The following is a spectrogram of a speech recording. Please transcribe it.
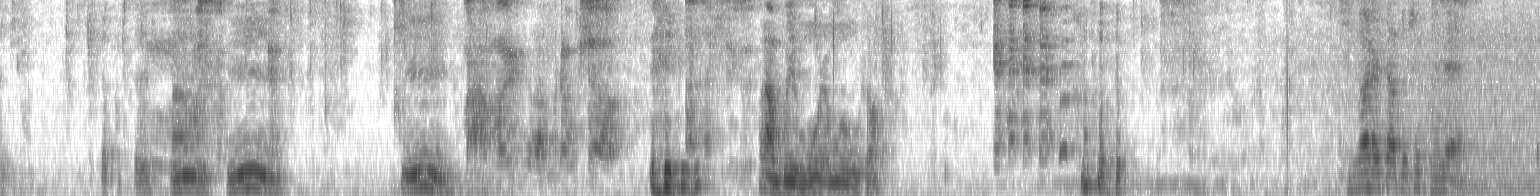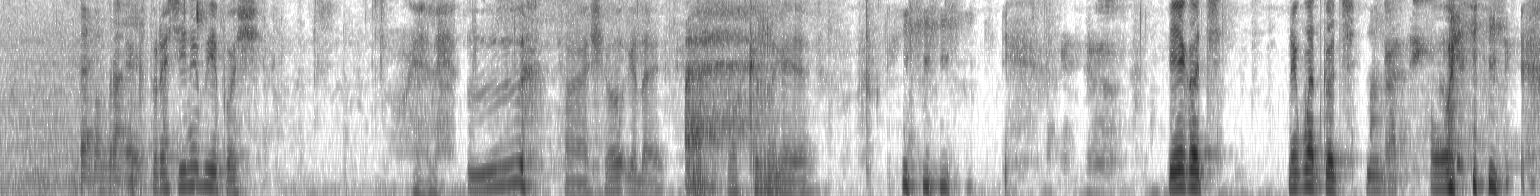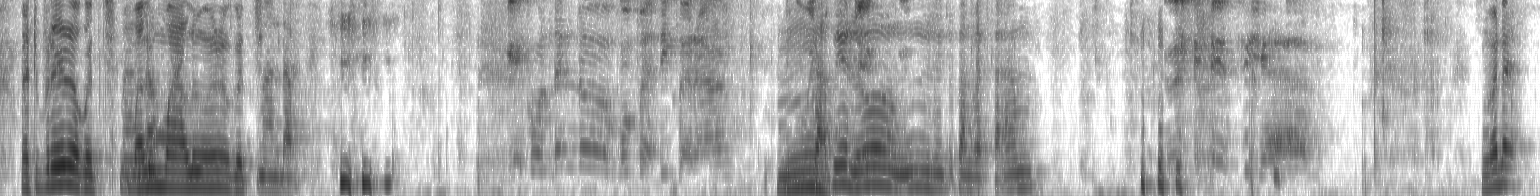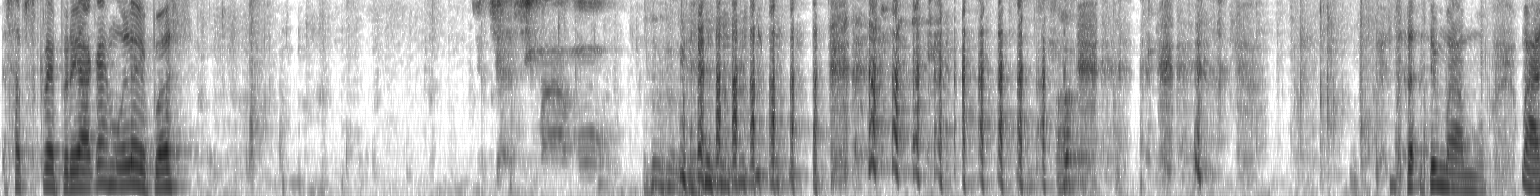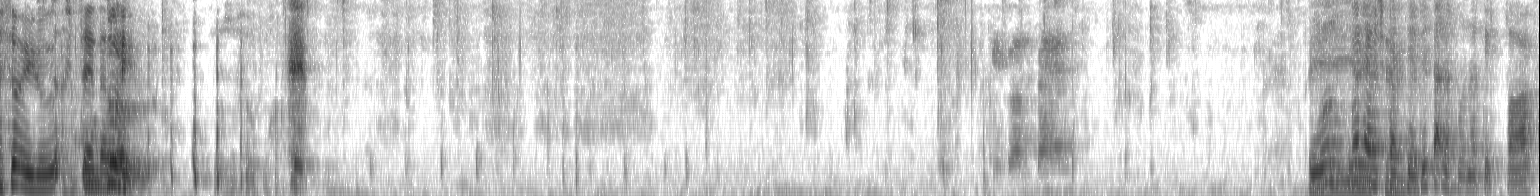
Hmm. Hmm. Mama usah. Rambutmu nama usah. Singar itu sih boleh. Tak kontrak. Ekspresi ini biar bos. Wah, masuk kita. Wah, kayak. Piye, coach. Nikmat, coach. Mantap. Wih, Aduh, berapa, coach? Mantap. Malu-malu ngono, coach. Mantap. Hmm. Cak piye lho, hmm, tukang rekam. Iya. Engko nek subscriber akeh mulai, Bos. Jejak si mamu. Jadi mamu. Masuk iku channel. Wong kan harus jadi tak lebokno TikTok.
